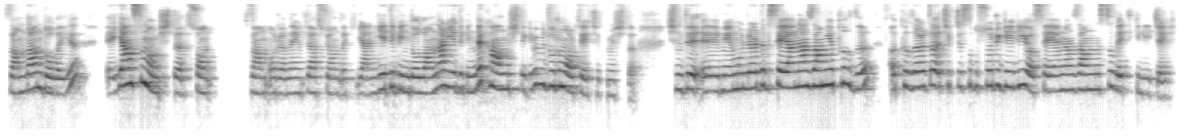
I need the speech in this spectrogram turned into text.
zamdan dolayı e, yansımamıştı son zam oranı enflasyondaki. Yani 7 binde olanlar 7 binde kalmıştı gibi bir durum ortaya çıkmıştı. Şimdi e, memurlara da bir seyyanen zam yapıldı. Akıllarda açıkçası bu soru geliyor. Seyyanen zam nasıl etkileyecek?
